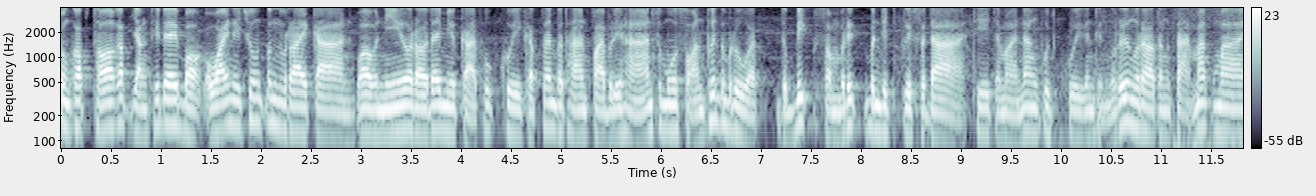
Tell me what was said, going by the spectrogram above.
่วงครอบทอครับอย่างที่ได้บอกเอาไว้ในช่วงต้นรายการ ว่าวันนี้เราได้มีโอกาสพูดคุยกับท่านประธานฝ่ายบริหารสโมสรเพื่อนตำรวจ The Big สำริดบัณฑิตกฤษดา ที่จะมานั่งพูดคุยกันถึงเรื่องราวต่างๆ มากมาย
